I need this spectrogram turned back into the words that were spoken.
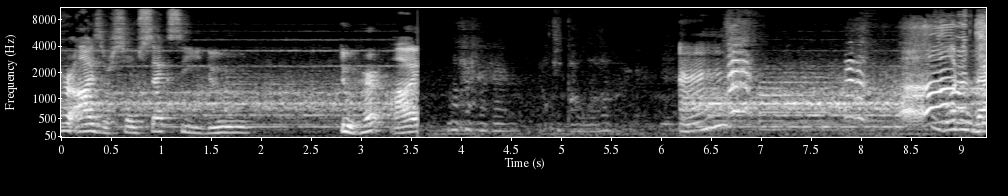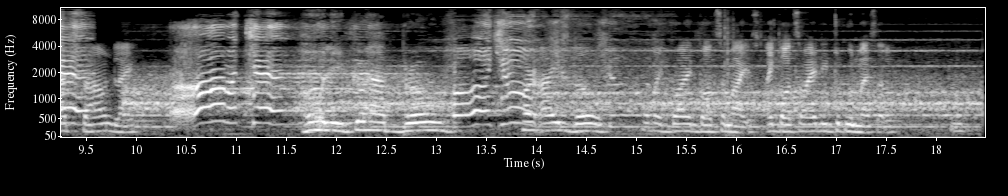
Her eyes are so sexy, dude. Dude, her eyes. Ah? What does that sound like? Holy crap, bro. Her eyes though. Oh my god, I got some eyes. I got some. I need to cool myself.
